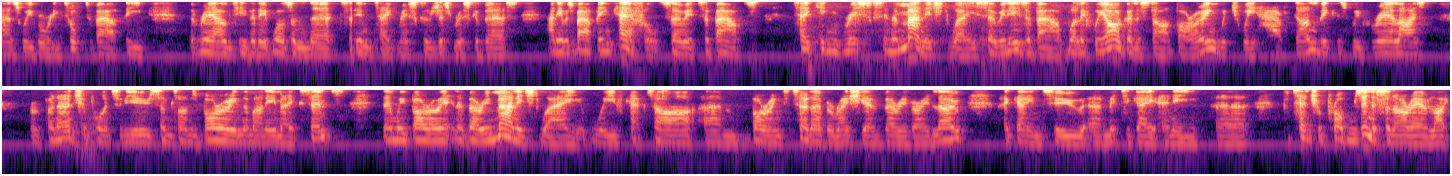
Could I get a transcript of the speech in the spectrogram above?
as we've already talked about, the the reality that it wasn't that I didn't take risks; it was just risk averse, and it was about being careful. So it's about taking risks in a managed way. So it is about well, if we are going to start borrowing, which we have done because we've realised from financial points of view, sometimes borrowing the money makes sense. Then we borrow it in a very managed way. We've kept our um, borrowing to turnover ratio very, very low, again, to uh, mitigate any uh, potential problems in a scenario like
